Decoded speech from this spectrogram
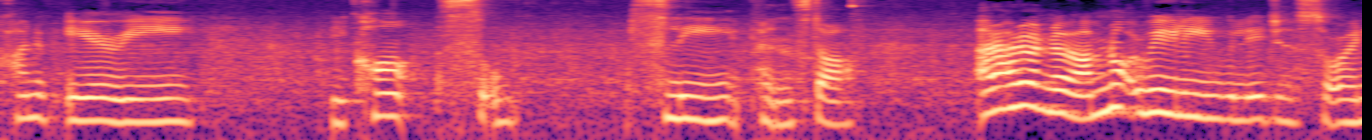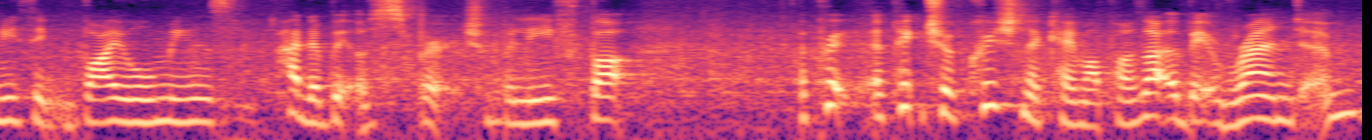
kind of eerie. You can't sort of sleep and stuff. And I don't know. I'm not really religious or anything. By all means, had a bit of spiritual belief, but a, pri- a picture of Krishna came up. I was like a bit random,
